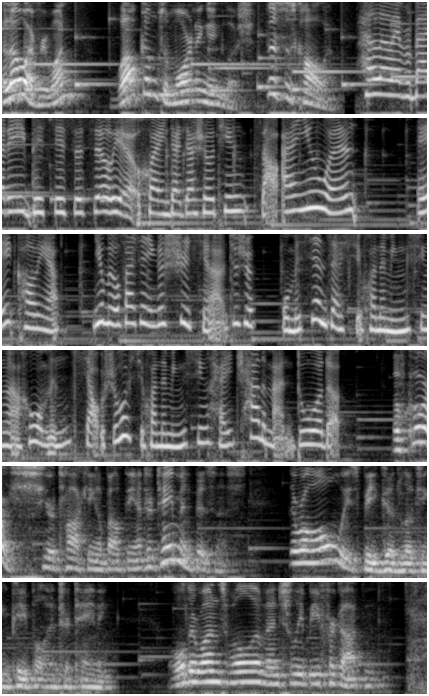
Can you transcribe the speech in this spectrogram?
Hello, everyone. Welcome to Morning English. This is Colin. Hello, everybody. This is Cecilia. 欢迎大家收听早安英文。哎，Colin 啊，你有没有发现一个事情啊？就是我们现在喜欢的明星啊，和我们小时候喜欢的明星还差的蛮多的。Of course, you're talking about the entertainment business. There will always be good looking people entertaining. Older ones will eventually be forgotten.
